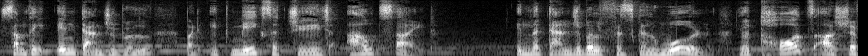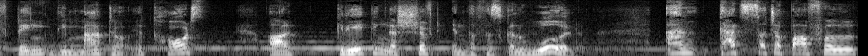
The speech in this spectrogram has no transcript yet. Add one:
something intangible but it makes a change outside in the tangible physical world. Your thoughts are shifting the matter, your thoughts are creating a shift in the physical world. And that's such a powerful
